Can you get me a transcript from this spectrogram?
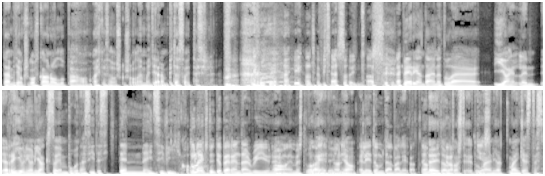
tai en tiedä, onko se koskaan ollut päähomma. Ehkä se joskus ole, en mä tiedä, pitää soittaa sille. Mutta Jolta pitää soittaa sille. Perjantaina tulee jälleen reunion-jakso ja me puhutaan siitä sitten ensi viikolla. Tuleeko nyt jo perjantai reunion Okei, heti, no niin. joo. Eli ei tule mitään väliä katsoa. No niin, Ei hyvä. toivottavasti ei tule, Yes. mä, en, mä en kestäisi.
